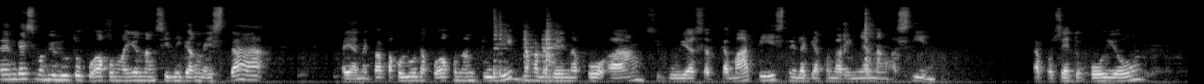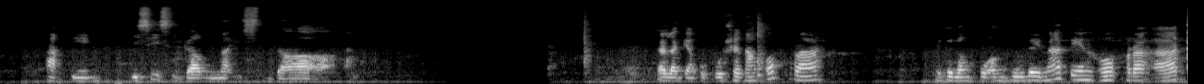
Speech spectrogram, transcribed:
Ayan guys, magluluto po ako ngayon ng sinigang na isda. Ayan, nagpapakulo na po ako ng tubig. Nakalagay na po ang sibuyas at kamatis. Nilagyan ko na rin yan ng asin. Tapos ito po yung aking isisigang na isda. Lalagyan ko po siya ng okra. Ito lang po ang gulay natin, okra at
